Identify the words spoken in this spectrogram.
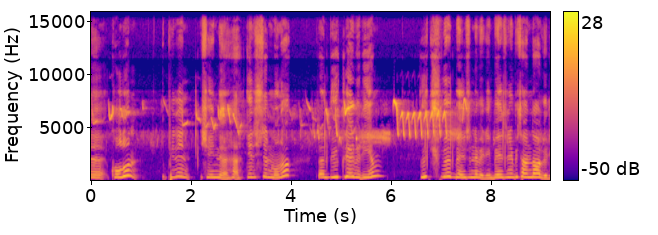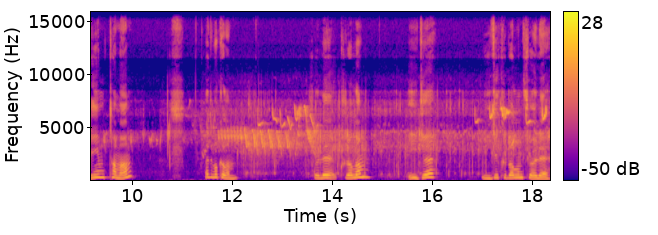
e, kolun ipinin şeyini heh, geliştirelim onu. Ben büyüklüğe vereyim. Güç ve benzine vereyim. Benzine bir tane daha vereyim. Tamam. Hadi bakalım. Şöyle kıralım. İyice. iyice kıralım şöyle.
